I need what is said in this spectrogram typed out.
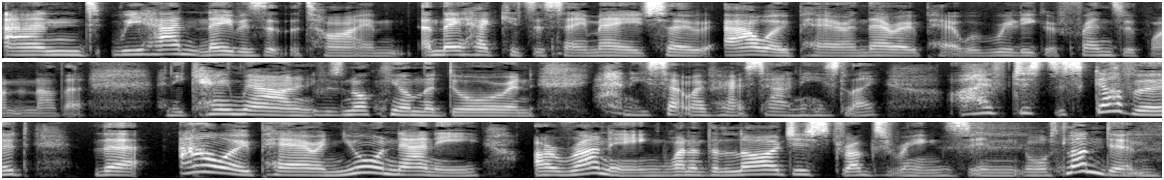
And we had neighbors at the time, and they had kids the same age. So our au pair and their au pair were really good friends with one another. And he came round and he was knocking on the door, and, and he sat my parents down. And he's like, I've just discovered that our au pair and your nanny are running one of the largest drugs rings in North London.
